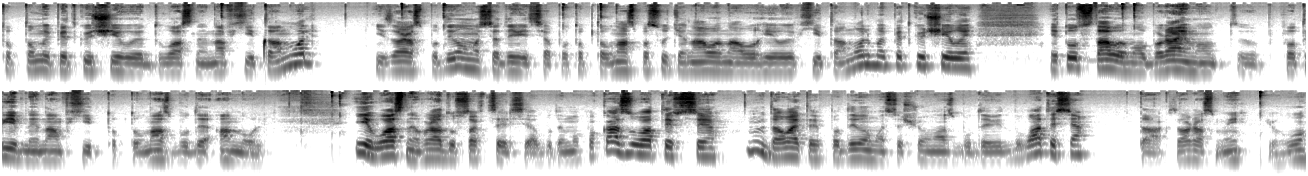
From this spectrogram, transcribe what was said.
Тобто ми підключили власне на вхід А0. І зараз подивимося, дивіться, тобто у нас по суті на аналоги вхід А0 ми підключили. І тут ставимо, обираємо от, потрібний нам вхід, тобто у нас буде А0. І, власне, в градусах Цельсія будемо показувати все. Ну і давайте подивимося, що у нас буде відбуватися. Так, зараз ми його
